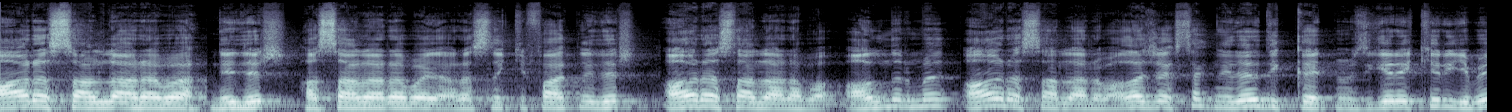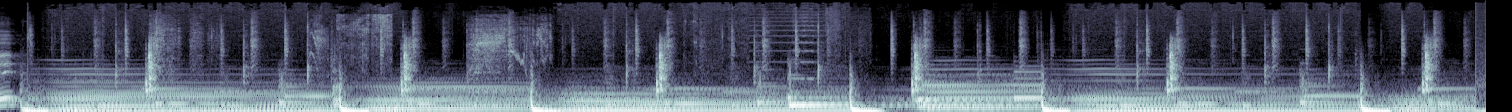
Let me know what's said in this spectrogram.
Ağır hasarlı araba nedir? Hasarlı arabayla arasındaki fark nedir? Ağır hasarlı araba alınır mı? Ağır hasarlı araba alacaksak nelere dikkat etmemiz gerekir gibi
